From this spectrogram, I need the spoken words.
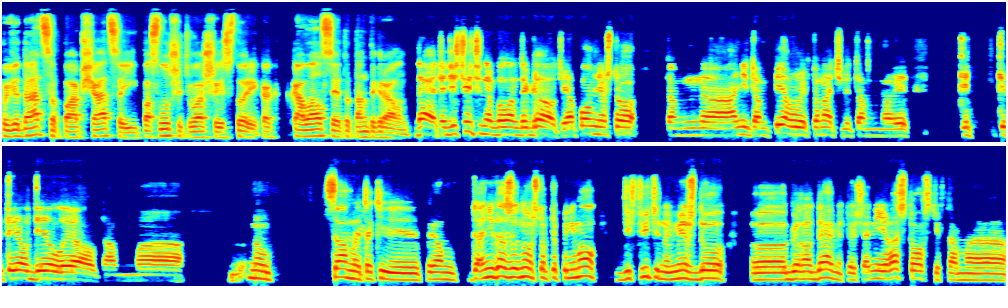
повидаться, пообщаться и послушать ваши истории, как ковался этот андеграунд. Да, это действительно был андеграунд. Я помню, что там э, они там первые, кто начали там КТЛ, э, ДЛЛ, там, э, ну, самые такие прям, они даже, ну, чтобы ты понимал, действительно между э, городами, то есть они и ростовских там, э,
